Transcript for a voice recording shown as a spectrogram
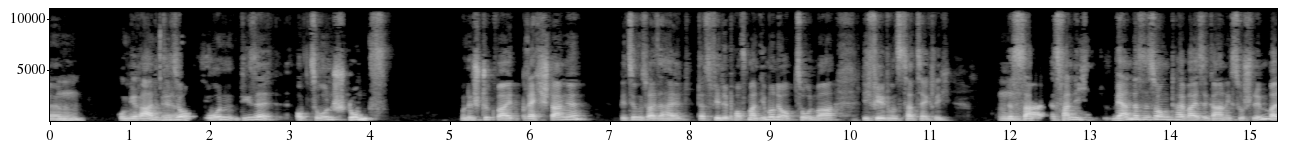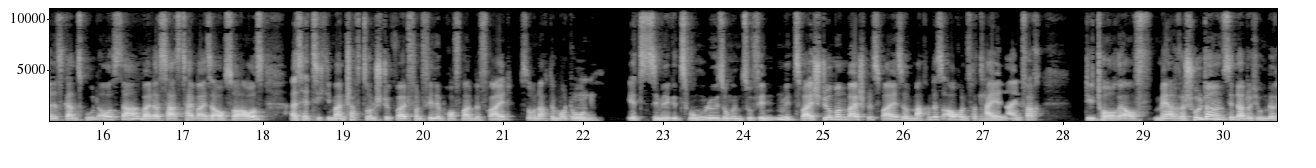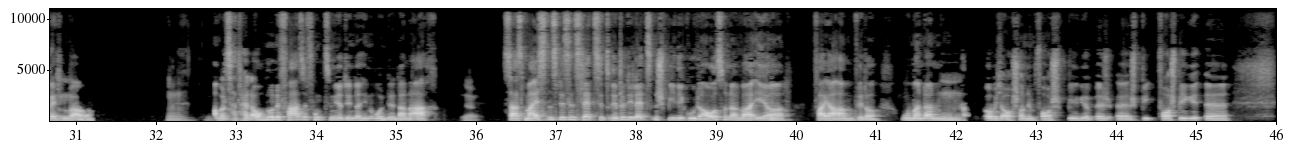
Ähm, mhm. Und gerade diese ja. Option, diese Option stumpf und ein Stück weit Brechstange, beziehungsweise halt, dass Philipp Hoffmann immer eine Option war, die fehlt uns tatsächlich. Das, mhm. sah, das fand ich während der Saison teilweise gar nicht so schlimm, weil das ganz gut aussah, weil das sah es teilweise auch so aus, als hätte sich die Mannschaft so ein Stück weit von Philipp Hoffmann befreit. So nach dem Motto, mhm. jetzt sind wir gezwungen, Lösungen zu finden, mit zwei Stürmern beispielsweise und machen das auch und verteilen mhm. einfach die Tore auf mehrere Schultern und sind dadurch unberechenbarer. Mhm. mhm. Aber das hat halt auch nur eine Phase funktioniert in der Hinrunde. Danach ja. sah es meistens bis ins letzte Drittel die letzten Spiele gut aus und dann war eher Feierabend wieder, wo man dann, mhm. glaube ich, auch schon im Vorspiel, äh, Spiel, Vorspiel äh,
